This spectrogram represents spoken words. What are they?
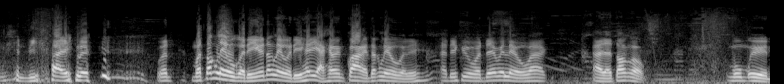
ไม่เห็นมีใครเลย มันมันต้องเร็วกว่านี้ต้องเร็วกว่านี้ถ้าอยากให้มันกว้างมันต้องเร็วกว่านี้ อันนี้คือมันได้ไม่เร็วมาก อาจจะต้องแบบมุมอื่น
